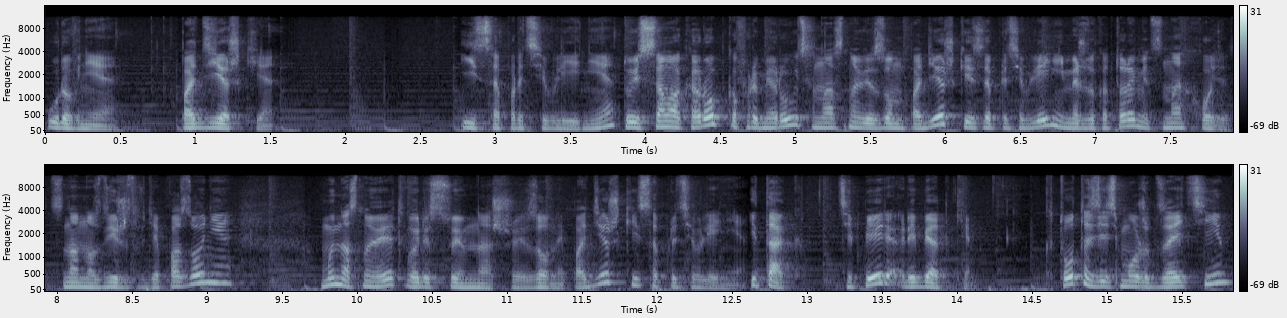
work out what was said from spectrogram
уровни поддержки и сопротивления. То есть сама коробка формируется на основе зон поддержки и сопротивления, между которыми цена ходит. Цена у нас движется в диапазоне, мы на основе этого рисуем наши зоны поддержки и сопротивления. Итак, теперь, ребятки, кто-то здесь может зайти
